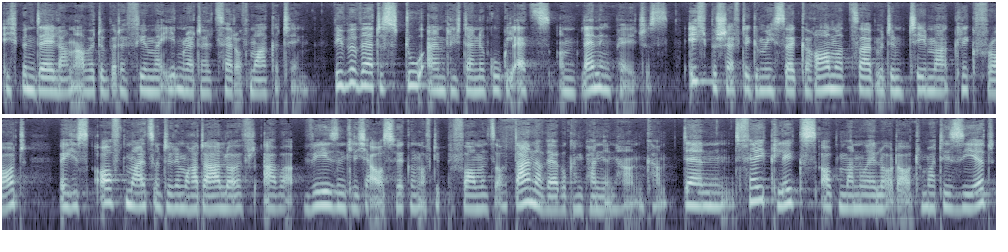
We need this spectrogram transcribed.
ich bin Dayla und arbeite bei der Firma Edenred als Head of Marketing. Wie bewertest du eigentlich deine Google Ads und Landing Pages? Ich beschäftige mich seit geraumer Zeit mit dem Thema Click Fraud welches oftmals unter dem Radar läuft, aber wesentliche Auswirkungen auf die Performance auch deiner Werbekampagnen haben kann. Denn Fake-Klicks, ob manuell oder automatisiert,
